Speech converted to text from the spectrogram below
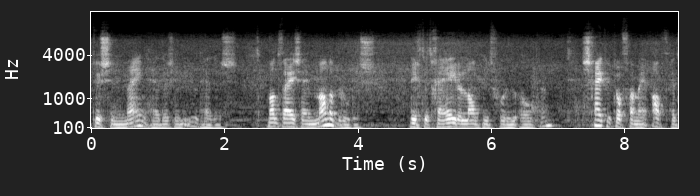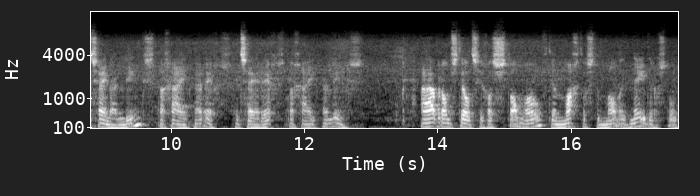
tussen mijn herders en uw herders. Want wij zijn mannenbroeders. Ligt het gehele land niet voor u open? Scheid u toch van mij af. Het zij naar links, dan ga ik naar rechts. Het zij rechts, dan ga ik naar links. Abraham stelt zich als stamhoofd en machtigste man het nederigst op.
